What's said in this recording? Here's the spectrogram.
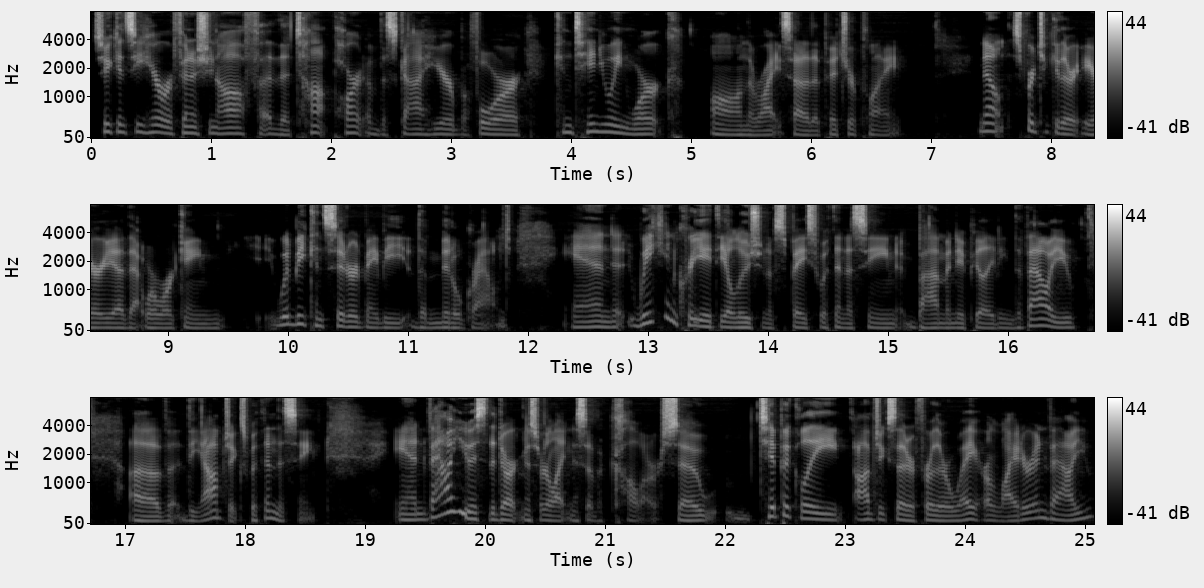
So you can see here we're finishing off the top part of the sky here before continuing work on the right side of the picture plane. Now, this particular area that we're working would be considered maybe the middle ground. And we can create the illusion of space within a scene by manipulating the value of the objects within the scene. And value is the darkness or lightness of a color. So typically, objects that are further away are lighter in value,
